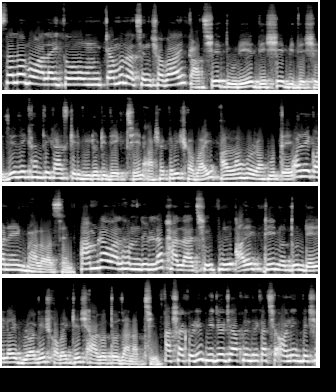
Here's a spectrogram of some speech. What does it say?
আসসালামু আলাইকুম। কেমন আছেন সবাই? কাছে দূরে দেশে বিদেশে যে যেখান থেকে আজকের ভিডিওটি দেখছেন আশা করি সবাই আল্লাহর রহমতে অনেক অনেক ভালো আছেন। আমরাও আলহামদুলিল্লাহ ভালো আছি। আরেকটি নতুন ডেইলি লাইফ ব্লগে সবাইকে স্বাগত জানাচ্ছি। আশা করি ভিডিওটি আপনাদের কাছে অনেক বেশি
